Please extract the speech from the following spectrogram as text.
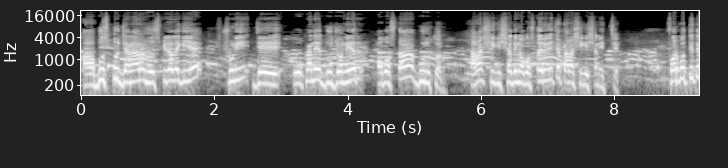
আহ, বুসপুর জেনারেল হসপিটালে গিয়ে শুনি যে ওখানে দুজনের অবস্থা গুরুতর। তারা চিকিৎসাধীন অবস্থায় রয়েছে, তারা চিকিৎসা নিচ্ছে। পরবর্তীতে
